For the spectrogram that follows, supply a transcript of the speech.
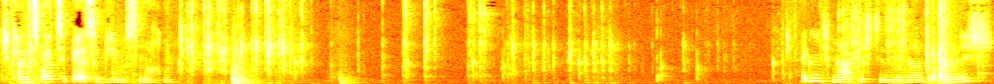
Ich kann zwei CPS Abuse machen. Eigentlich mag ich diese Map, aber nicht,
